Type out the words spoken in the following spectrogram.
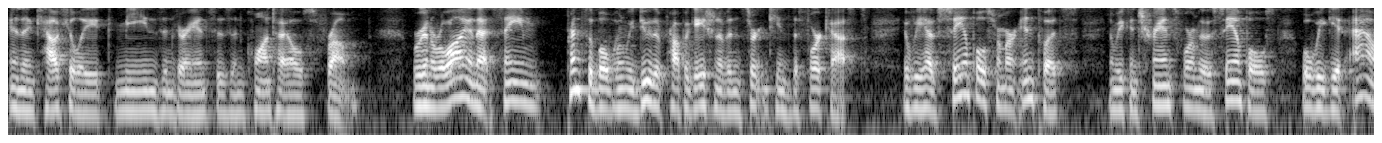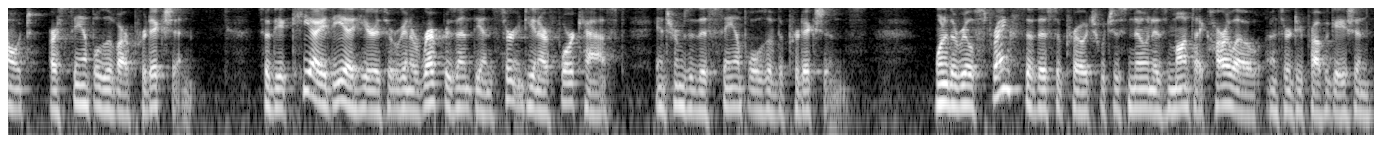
and then calculate means and variances and quantiles from. We're going to rely on that same principle when we do the propagation of uncertainty into the forecasts. If we have samples from our inputs and we can transform those samples, what we get out are samples of our prediction. So the key idea here is that we're going to represent the uncertainty in our forecast in terms of the samples of the predictions. One of the real strengths of this approach, which is known as Monte Carlo uncertainty propagation,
